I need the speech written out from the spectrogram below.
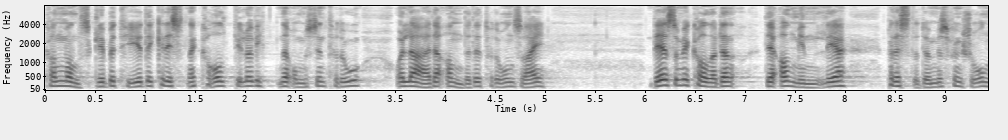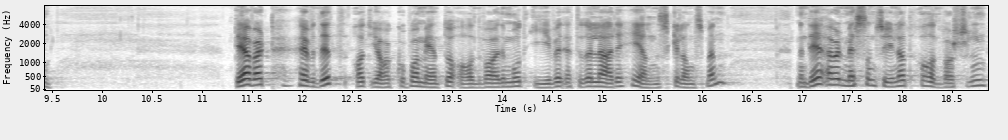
kan vanskelig bety det kristne kall til å vitne om sin tro og lære andre troens vei. Det som vi kaller den, det alminnelige prestedømmes funksjon. Det har vært hevdet at Jakob har ment å advare mot iver etter å lære helenske landsmenn. Men det er vel mest sannsynlig at advarselen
